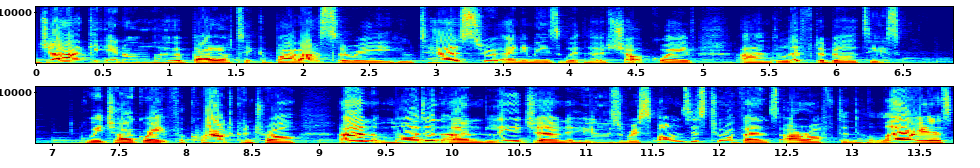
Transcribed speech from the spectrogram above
Jack in all her biotic badassery, who tears through enemies with her shockwave and lift abilities, which are great for crowd control, and Mordin and Legion, whose responses to events are often hilarious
